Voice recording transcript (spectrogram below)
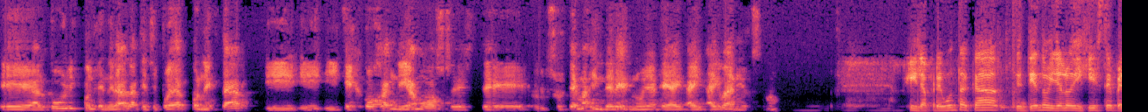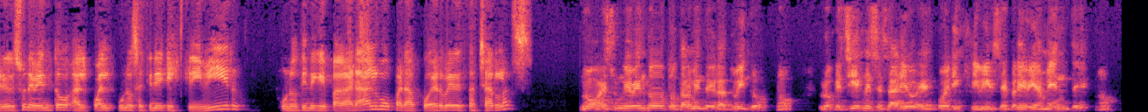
eh, al público en general a que se pueda conectar y, y, y que escojan, digamos, este, sus temas de interés, ¿no? ya que hay, hay, hay varios. ¿no? Y la pregunta acá, entiendo que ya lo dijiste, pero es un evento al cual uno se tiene que inscribir, uno tiene que pagar algo para poder ver estas charlas. No, es un evento totalmente gratuito, ¿no? Lo que sí es necesario es poder inscribirse previamente, ¿no?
